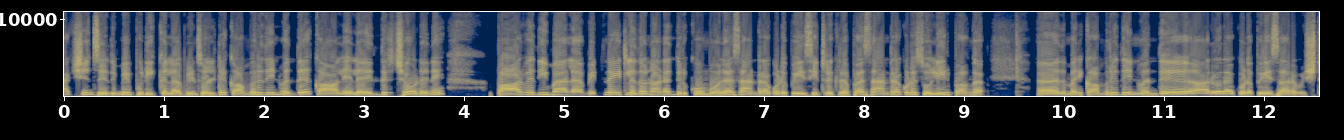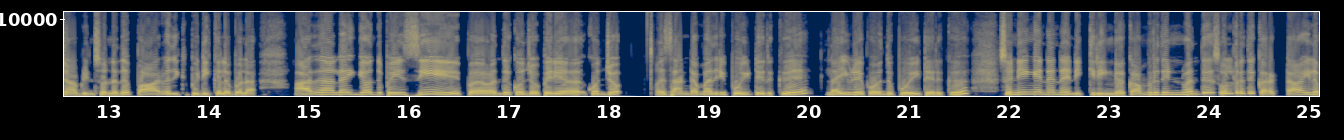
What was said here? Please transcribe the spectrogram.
ஆக்ஷன்ஸ் எதுவுமே பிடிக்கல அப்படின்னு சொல்லிட்டு கமருதீன் வந்து காலையில எந்திரிச்ச உடனே பார்வதி மேல மிட் நைட்ல ஏதோ நடந்திருக்கும் போல சாண்ட்ரா கூட பேசிட்டு இருக்கிறப்ப சாண்ட்ரா கூட சொல்லியிருப்பாங்க. இது இந்த மாதிரி கமருதீன் வந்து அரோரா கூட பேச ஆரம்பிச்சிட்டா அப்படின்னு சொன்னது பார்வதிக்கு பிடிக்கல போல. அதனால இங்க வந்து பேசி இப்ப வந்து கொஞ்சம் பெரிய கொஞ்சம் சண்டை மாதிரி போயிட்டு இருக்கு. லைவ்ல இப்போ வந்து போயிட்டு இருக்கு. ஸோ நீங்க என்ன நினைக்கிறீங்க? கமருதீன் வந்து சொல்றது கரெக்டா இல்ல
